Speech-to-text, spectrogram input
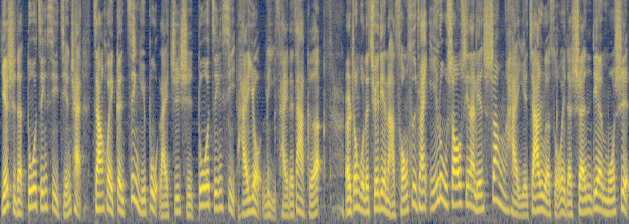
也使得多晶系减产，将会更进一步来支持多晶系还有锂材的价格。而中国的缺电啊，从四川一路烧，现在连上海也加入了所谓的省电模式。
